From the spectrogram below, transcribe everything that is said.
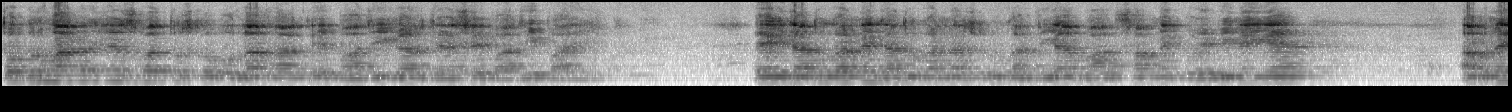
तो गुरु महाराज ने उस वक्त उसको बोला था कि बाजीगर जैसे बाजी पाई। एक जादूगर ने जादू करना शुरू कर दिया बात सामने कोई भी नहीं है। अपने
